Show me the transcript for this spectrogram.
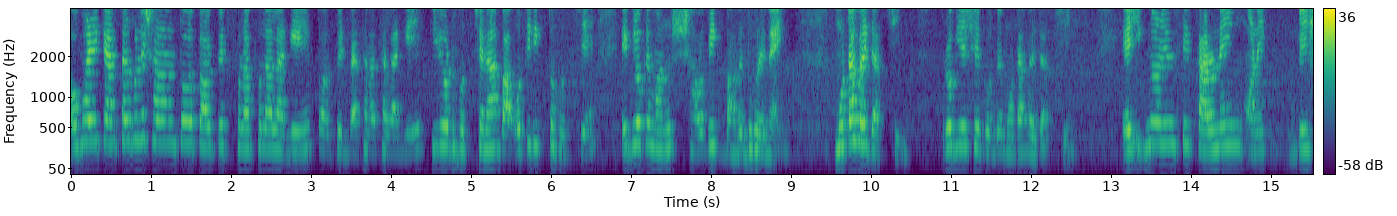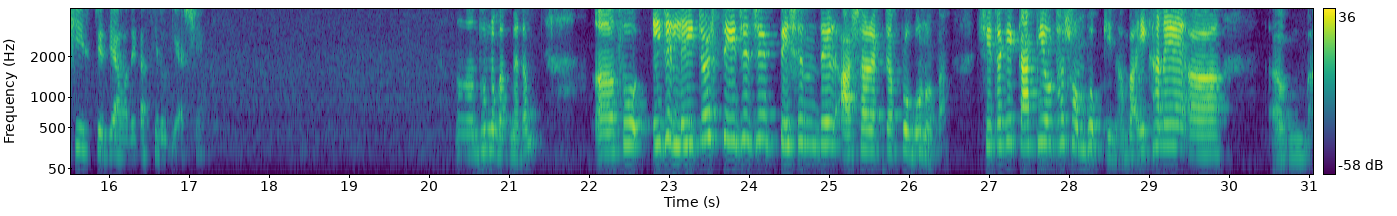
ওভারি ক্যান্সার হলে সাধারণত তলপেট ফোলা ফোলা লাগে, তলপেট ব্যথা ব্যথা লাগে পিরিয়ড হচ্ছে না বা অতিরিক্ত হচ্ছে, এগুলোকে মানুষ স্বাভাবিকভাবে ধরে নেয়। মোটা হয়ে যাচ্ছি, রোগী এসে বলবে মোটা হয়ে যাচ্ছি। এই ইগনোরেন্সির কারণেই অনেক বেশি স্টেজে আমাদের কাছে রোগী আসে। ধন্যবাদ ম্যাডাম সো এই যে লেটার স্টেজে যে পেশেন্টদের আসার একটা প্রবণতা, সেটাকে কাটিয়ে ওঠা সম্ভব কিনা? বা এখানে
